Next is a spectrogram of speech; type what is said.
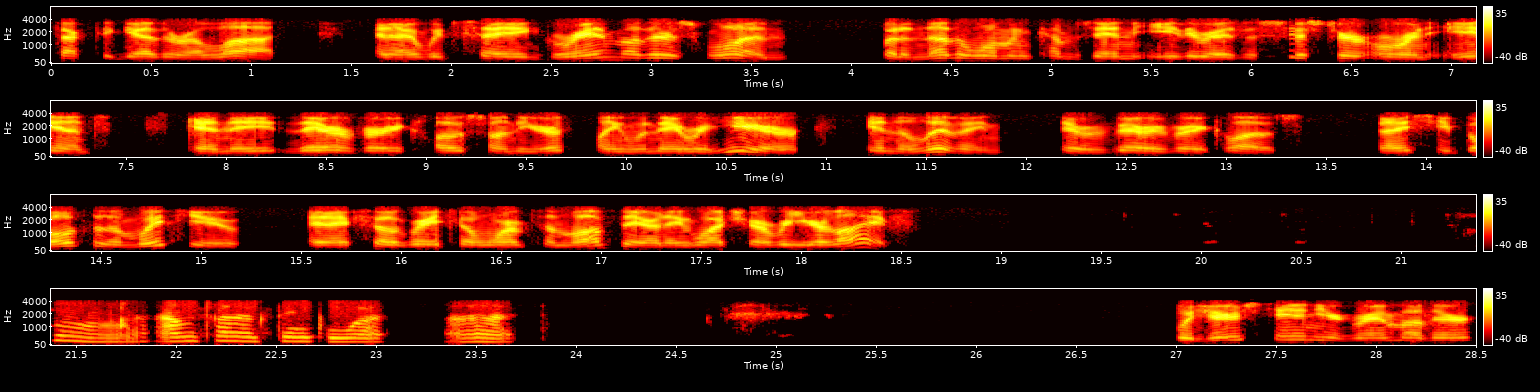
stuck together a lot. And I would say grandmother's one, but another woman comes in either as a sister or an aunt, and they they're very close on the earth plane when they were here in the living. They were very very close. And I see both of them with you, and I feel great deal warmth and love there. They watch over your life. Hmm. I'm trying to think what aunt. Would you understand your grandmother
